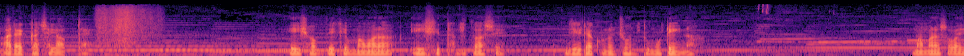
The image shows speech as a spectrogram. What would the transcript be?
আর এক গাছে লাভ দেয়। এই সব দেখে মামারা এই সিদ্ধান্ততে আসে যে এটা কোনো জন্তু মোটেই না। মামারা সবাই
